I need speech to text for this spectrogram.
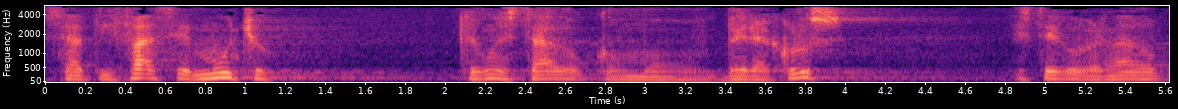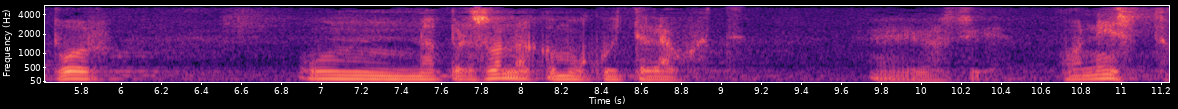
satisface mucho que un estado como Veracruz esté gobernado por una persona como Cuitláhuac eh, honesto.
